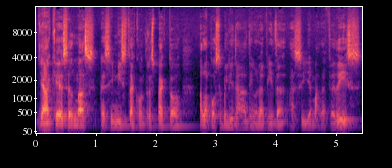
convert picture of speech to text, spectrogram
ya que es el más pesimista con respecto a la posibilidad de una vida así llamada feliz.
